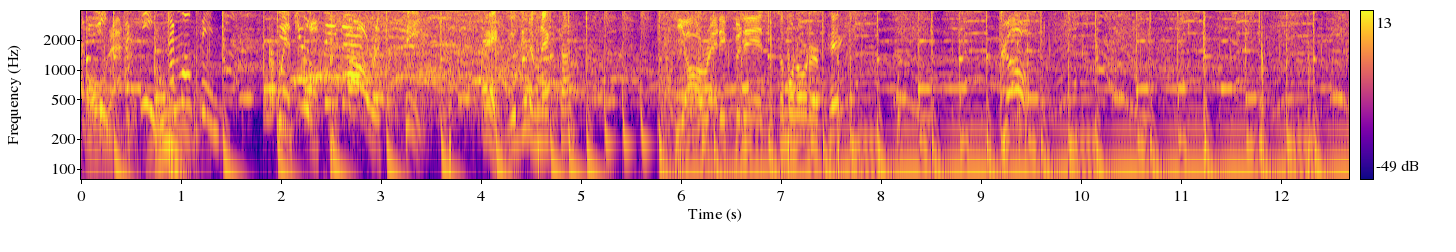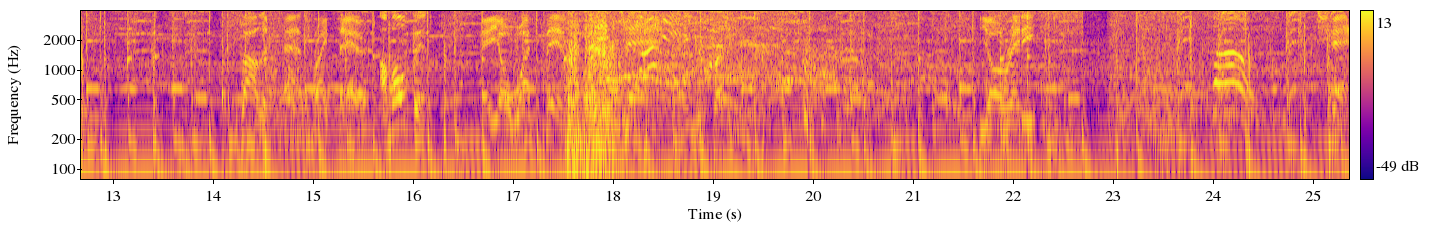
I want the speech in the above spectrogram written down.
Aki, Oh, that's Aki, smooth. I'm open. Did you see that? Hey, you'll get him next time. Y'all ready for this? Someone order a pick. Go! Solid pass right there. I'm open. Hey, yo, what's this? Hey, you crushing it. Y'all ready? Whoa. Check.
